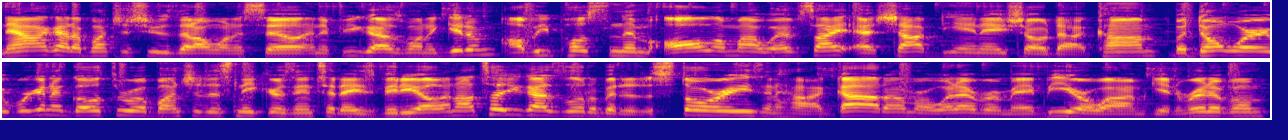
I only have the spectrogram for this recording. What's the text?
Now I got a bunch of shoes that I wanna sell, and if you guys wanna get them, I'll be posting them all on my website at shopdnashow.com. But don't worry, we're gonna go through a bunch of the sneakers in today's video, and I'll tell you guys a little bit of the stories and how I got them or whatever it may be or why I'm getting rid of them.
